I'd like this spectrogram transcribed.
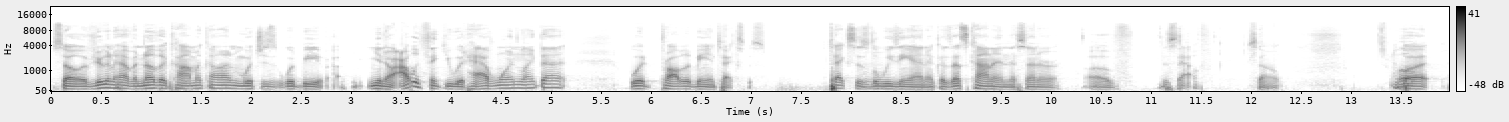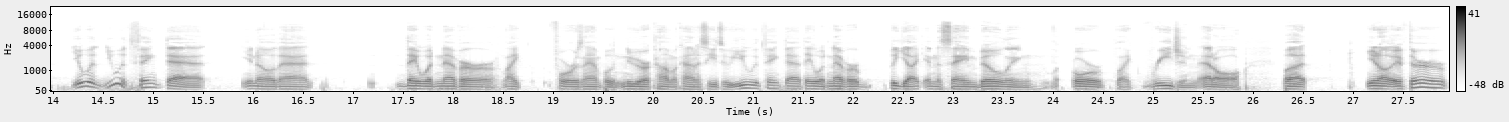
So if you're going to have another Comic Con, which is would be, you know, I would think you would have one like that, would probably be in Texas, Texas, Louisiana, because that's kind of in the center of the South. So, but You would you would think that you know that they would never like for example New York Comic Con and C two. You would think that they would never be like in the same building or like region at all. But you know if they're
